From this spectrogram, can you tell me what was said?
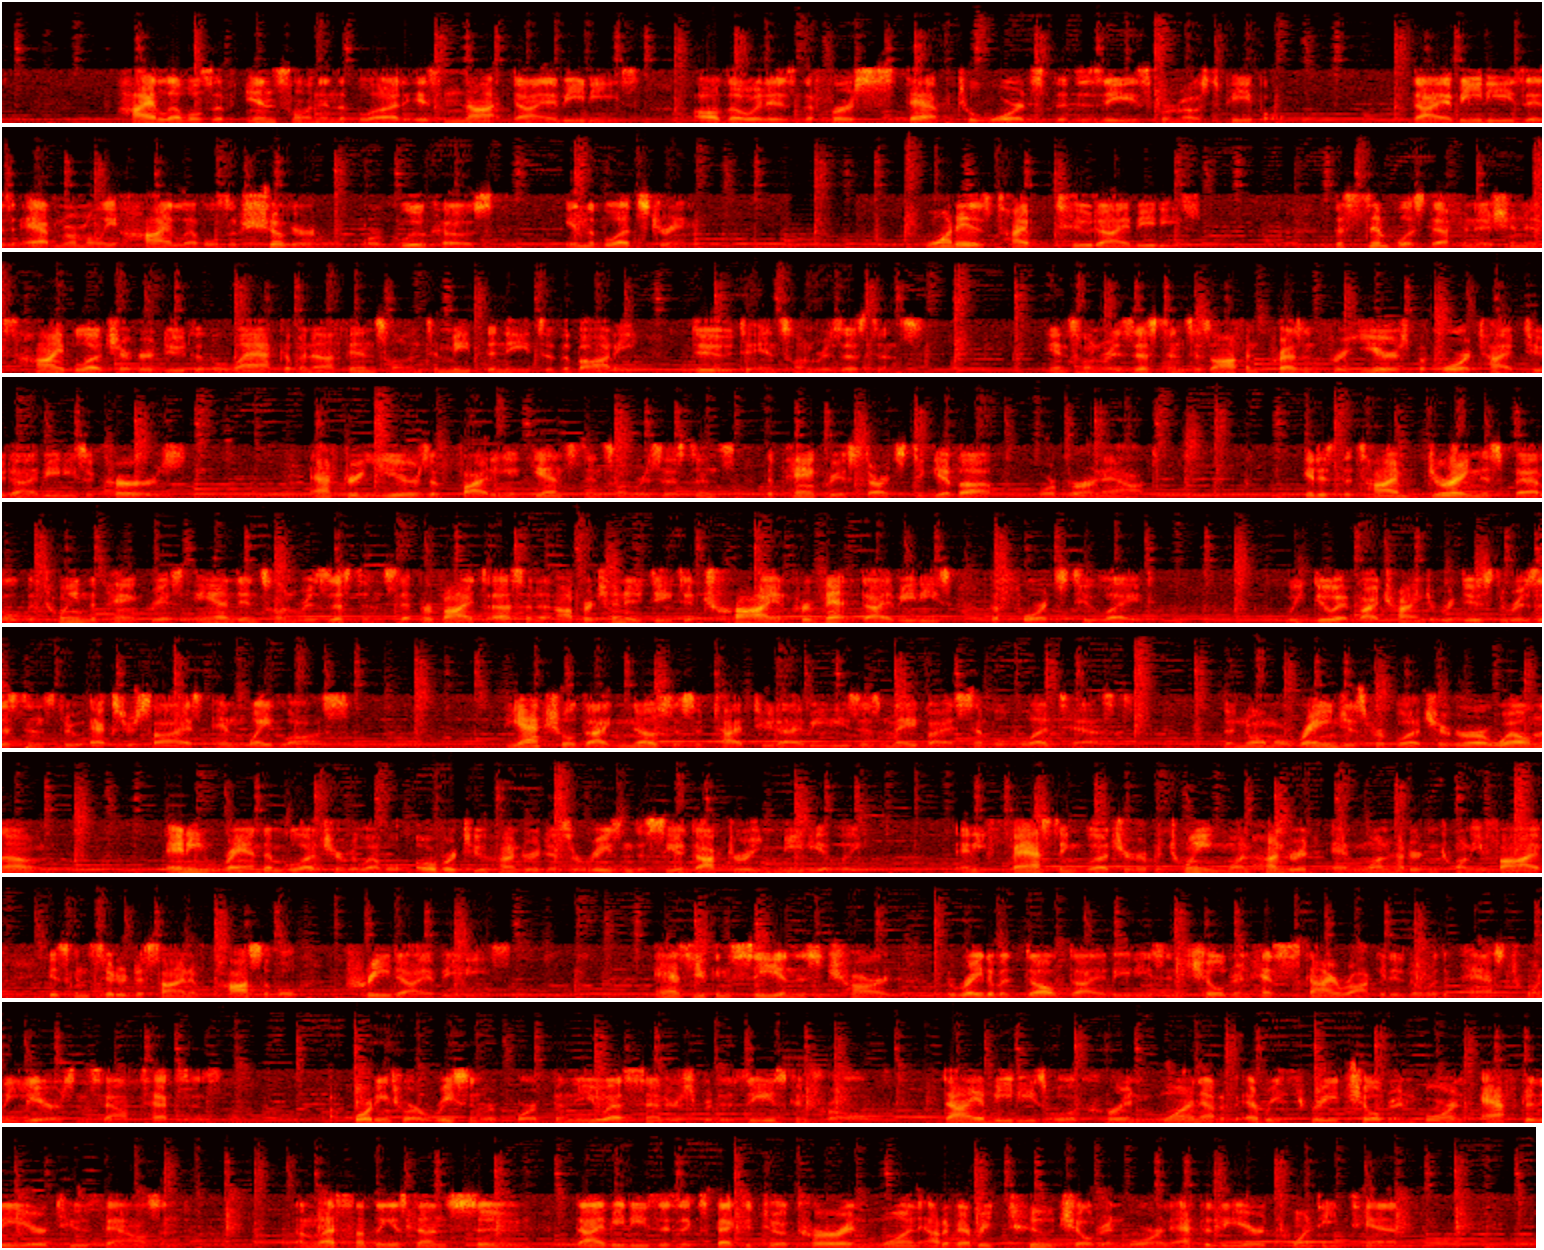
High levels of insulin in the blood is not diabetes, although it is the first step towards the disease for most people. Diabetes is abnormally high levels of sugar, or glucose, in the bloodstream. What is type 2 diabetes? The simplest definition is high blood sugar due to the lack of enough insulin to meet the needs of the body due to insulin resistance. Insulin resistance is often present for years before type 2 diabetes occurs. After years of fighting against insulin resistance, the pancreas starts to give up or burn out. It is the time during this battle between the pancreas and insulin resistance that provides us an opportunity to try and prevent diabetes before it's too late. We do it by trying to reduce the resistance through exercise and weight loss. The actual diagnosis of type 2 diabetes is made by a simple blood test. The normal ranges for blood sugar are well known. Any random blood sugar level over 200 is a reason to see a doctor immediately. Any fasting blood sugar between 100 and 125 is considered a sign of possible prediabetes. As you can see in this chart, the rate of adult diabetes in children has skyrocketed over the past 20 years in South Texas. According to a recent report from the U.S. Centers for Disease Control, diabetes will occur in one out of every three children born after the year 2000. Unless something is done soon, diabetes is expected to occur in one out of every two children born after the year 2010.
